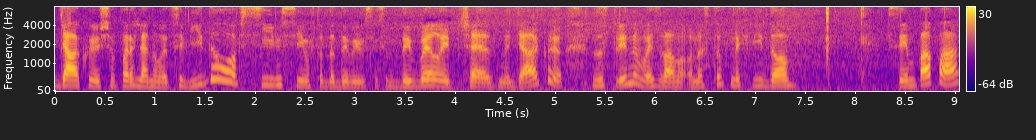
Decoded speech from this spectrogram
Дякую, що переглянули це відео. Всім, всім, хто додивився сюди, величезно дякую. Зустрінемось з вами у наступних відео. Всім па-па!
